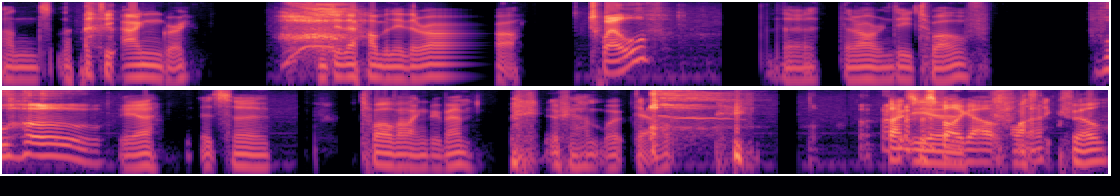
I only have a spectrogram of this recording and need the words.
and they're pretty angry. And do you know how many there are? Twelve. There, there are indeed twelve. Whoa. Yeah, it's a twelve angry men. if you haven't worked it out, Thanks for spelling out. classic film.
